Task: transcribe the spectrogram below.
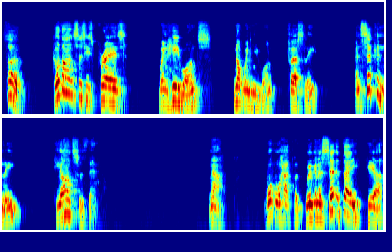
so, God answers his prayers when he wants, not when you want, firstly. And secondly, he answers them. Now, what will happen? We're going to set a day here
